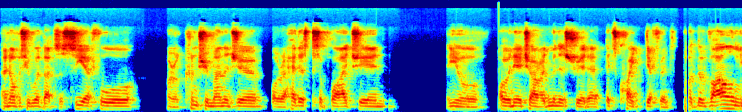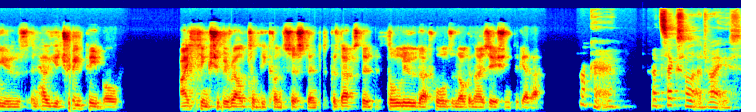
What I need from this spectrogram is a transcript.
And obviously, whether that's a CFO or a country manager or a head of supply chain, you know, or an HR administrator, it's quite different. But the values and how you treat people, I think, should be relatively consistent because that's the glue that holds an organization together. Okay, that's excellent advice.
